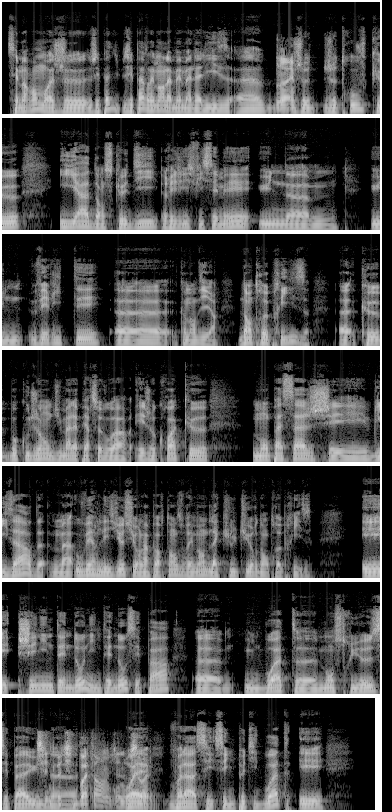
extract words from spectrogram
C'est marrant, moi, je j'ai pas j'ai pas vraiment la même analyse. Je je trouve que il y a dans ce que dit Régis Fils-Aimé une une vérité, comment dire, d'entreprise que beaucoup de gens ont du mal à percevoir. Et je crois que mon passage chez Blizzard m'a ouvert les yeux sur l'importance vraiment de la culture d'entreprise. Et chez Nintendo, Nintendo c'est pas euh, une boîte euh, monstrueuse, c'est pas une. C'est une petite boîte, hein, Nintendo. Ouais, voilà, c'est c'est une petite boîte et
